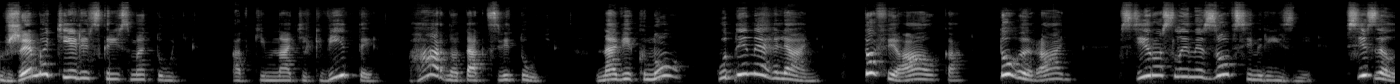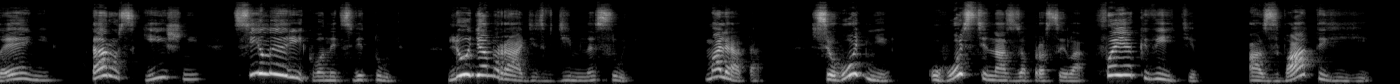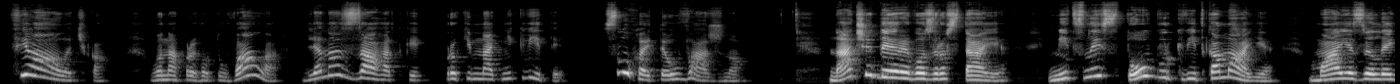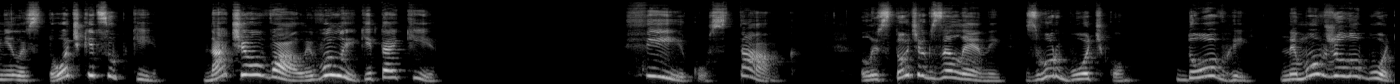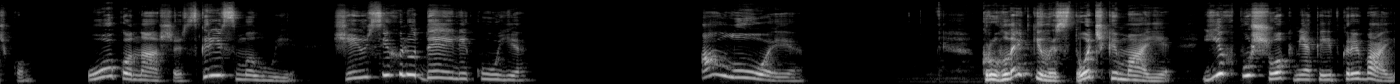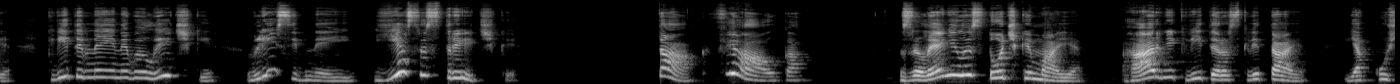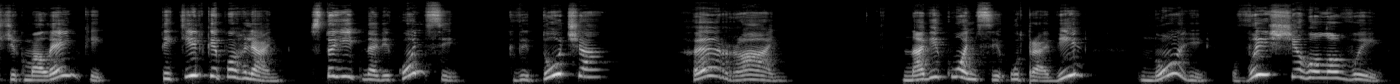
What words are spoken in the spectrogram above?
Вже метілі скрізь метуть, а в кімнаті квіти гарно так цвітуть. На вікно, куди не глянь, то фіалка, то герань. Всі рослини зовсім різні, всі зелені та розкішні. Цілий рік вони цвітуть, людям радість в дім несуть. Малята, сьогодні у гості нас запросила фея квітів, а звати її Фіалочка. Вона приготувала для нас загадки про кімнатні квіти. Слухайте уважно. Наче дерево зростає, міцний стовбур квітка має, має зелені листочки цупкі, наче овали великі такі. Фікус, так. Листочок зелений з горбочком, довгий, немов жолобочком. Око наше скрізь милує, ще й усіх людей лікує. Алоє. Кругленькі листочки має, їх пушок м'який вкриває, квіти в неї невеличкі, в лісі в неї є сестрички. Так, фіалка. Зелені листочки має, гарні квіти розквітає, як кущик маленький, ти тільки поглянь, стоїть на віконці квітуча герань. На віконці у траві ноги вище голови.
